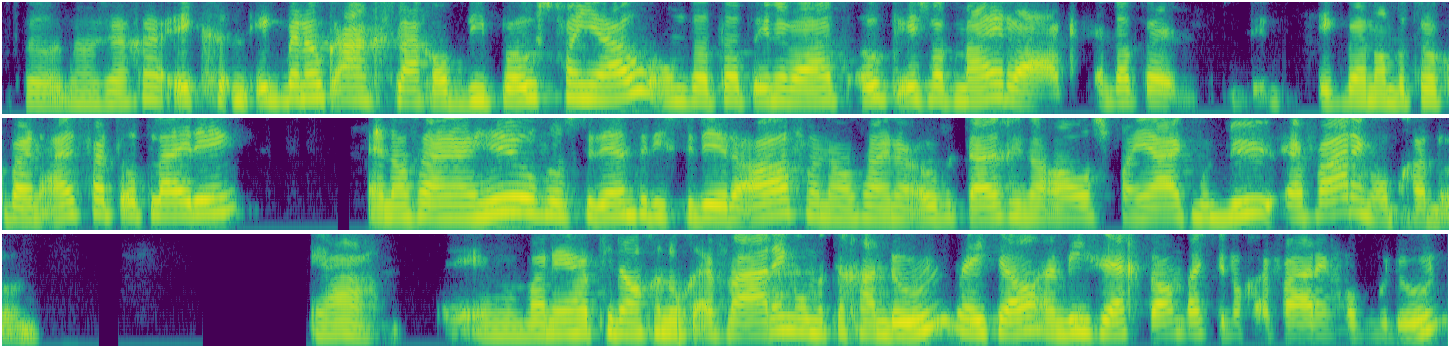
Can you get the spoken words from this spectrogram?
wat wil ik nou zeggen? Ik, ik ben ook aangeslagen op die post van jou, omdat dat inderdaad ook is wat mij raakt. En dat er, ik ben dan betrokken bij een uitvaartopleiding. En dan zijn er heel veel studenten die studeren af. En dan zijn er overtuigingen als van ja, ik moet nu ervaring op gaan doen. Ja, wanneer heb je dan genoeg ervaring om het te gaan doen? Weet je wel? En wie zegt dan dat je nog ervaring op moet doen?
